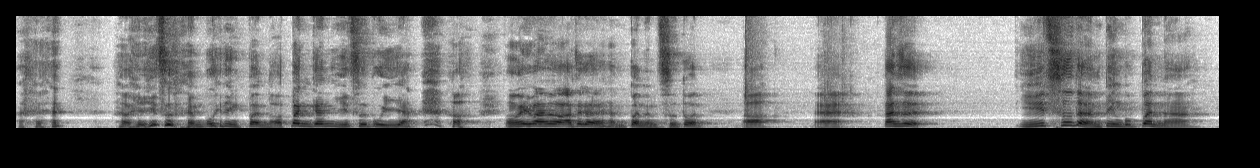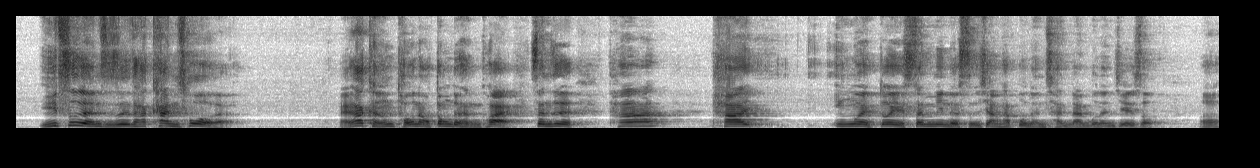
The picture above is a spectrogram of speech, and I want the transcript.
愚痴人不一定笨哦，笨跟愚痴不一样。我们一般说啊，这个人很笨很迟钝。啊，哎，但是愚痴的人并不笨啊，愚痴人只是他看错了。哎，他可能头脑动得很快，甚至他他因为对生命的实相他不能承担、不能接受啊，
